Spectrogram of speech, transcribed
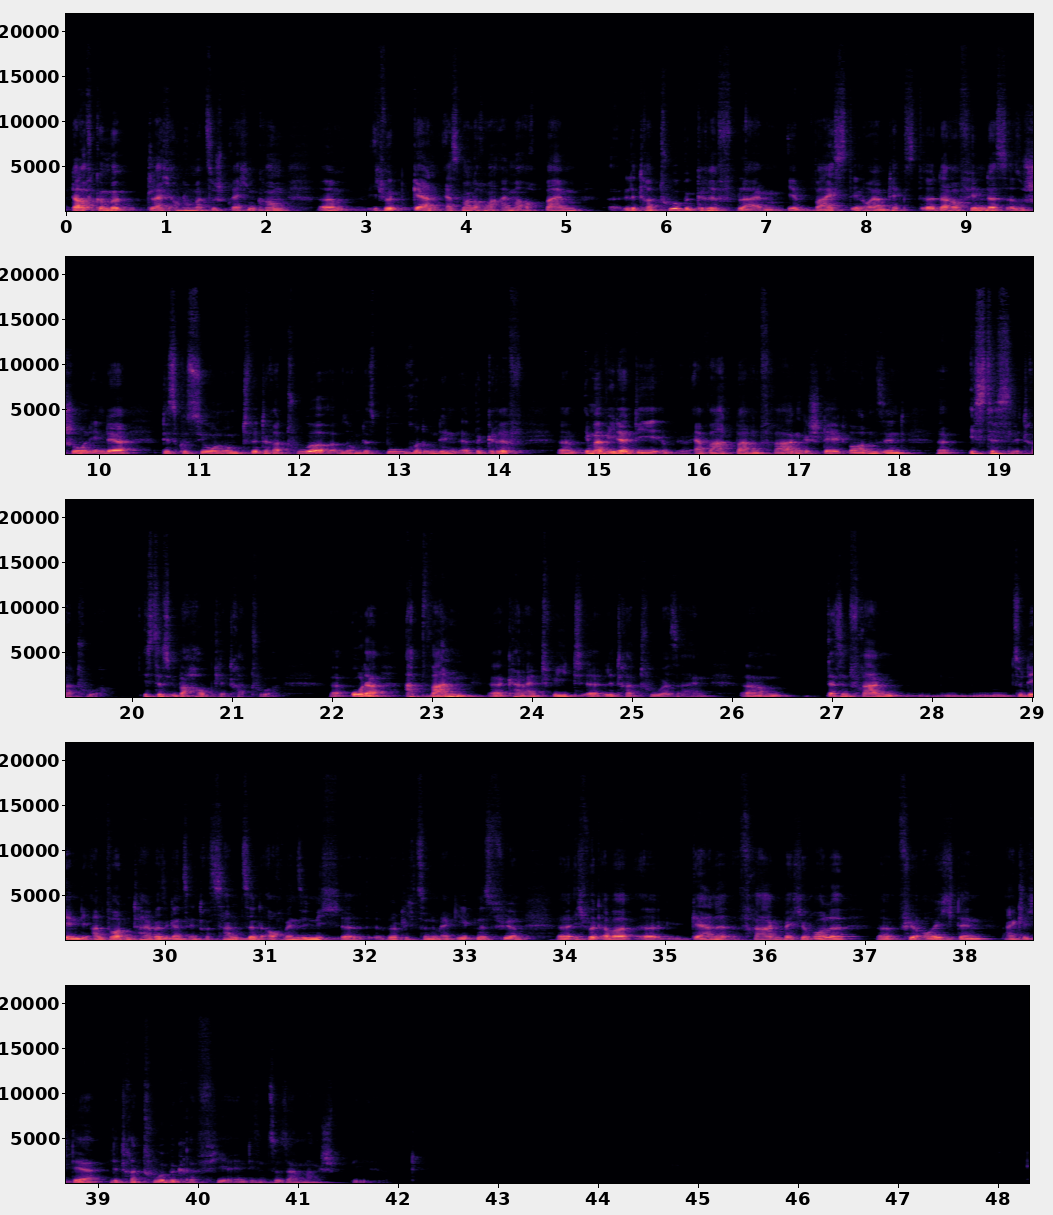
Darauf können wir gleich auch nochmal zu sprechen kommen. Ähm, ich würde gern erstmal noch mal einmal auch beim äh, Literaturbegriff bleiben. Ihr weist in eurem Text äh, darauf hin, dass also schon in der Diskussion um Twitteratur, also um das Buch und um den äh, Begriff, immer wieder die erwartbaren Fragen gestellt worden sind. Ist es Literatur? Ist es überhaupt Literatur? Oder ab wann kann ein Tweet Literatur sein? Ähm, das sind Fragen, zu denen die Antworten teilweise ganz interessant sind, auch wenn sie nicht äh, wirklich zu einem Ergebnis führen. Äh, ich würde aber äh, gerne fragen, welche Rolle äh, für euch denn eigentlich der Literaturbegriff hier in diesem Zusammenhang spielt.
